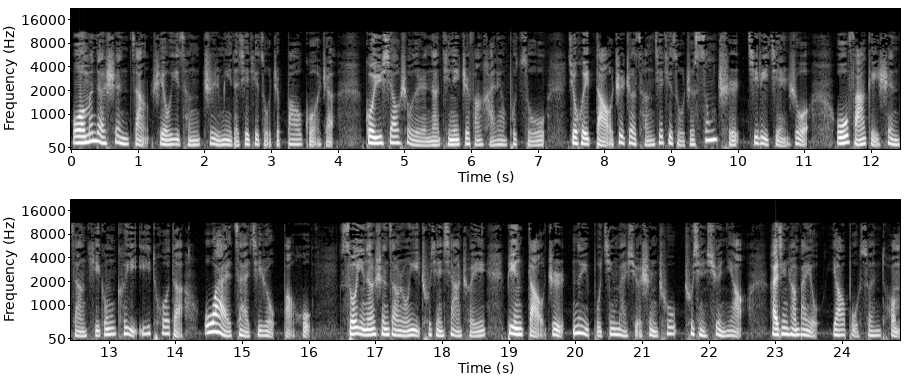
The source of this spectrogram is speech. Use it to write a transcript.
我们的肾脏是由一层致密的结缔组织包裹着，过于消瘦的人呢，体内脂肪含量不足，就会导致这层结缔组织松弛，肌力减弱，无法给肾脏提供可以依托的外在肌肉保护。所以呢，肾脏容易出现下垂，并导致内部静脉血渗出，出现血尿，还经常伴有腰部酸痛。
